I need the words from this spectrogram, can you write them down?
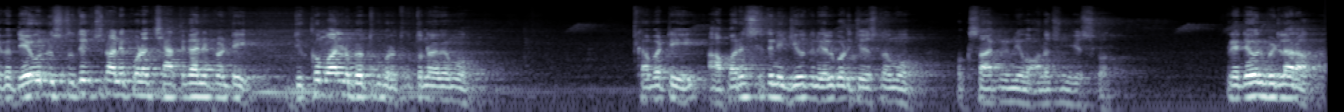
ఇక దేవుణ్ణి స్థుతించడానికి కూడా చేతగానిటువంటి దిక్కుమాలను బ్రతుకు బ్రతుకుతున్నావేమో. కాబట్టి ఆ పరిస్థితిని జీవితం నిలబడి చేస్తున్నామో. ఒకసారి నీవు ఆలోచన చేసుకో. ప్రియ దేవుని బిడ్డలారా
